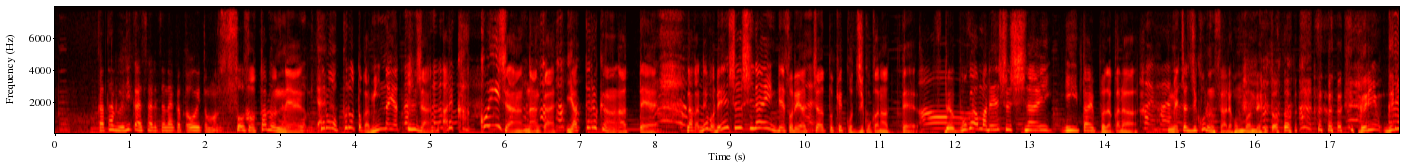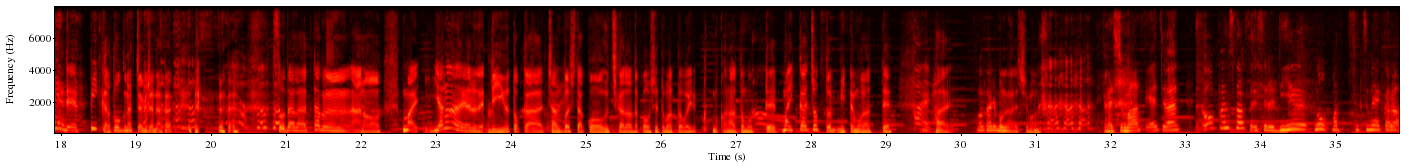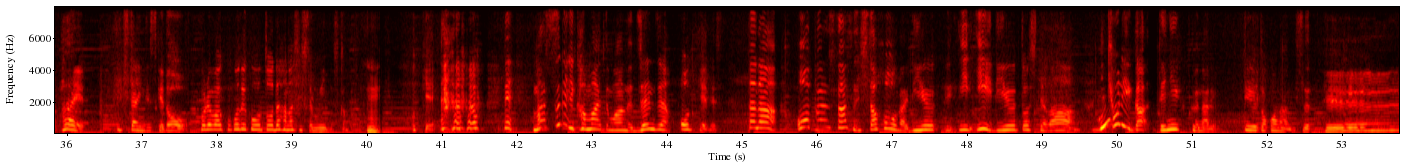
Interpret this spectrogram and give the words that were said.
が多分理解されてない方多いと思うんです。そうそう多分ねプロプロとかみんなやってるじゃん。あれかっこいいじゃん。なんかやってる感あって。なんかでも練習しないんでそれやっちゃうと結構事故かなって。あー。で僕はあんま練習しないタイプだからはいはいはい。めっちゃ事故るんですよあれ本番でやると。グリーングリーンでピンから遠くなっちゃうみたいな。そうだから多分あのまあやるならやるで理由とかちゃんとしたこう打ち方とか教えてもらった方がいいのかなと思って。まあ一回ちょっと見てもらって。はい。はいわかりましたお願いします。お願いします。お願いします。オープンスタンスにする理由の、ま、説明からはい。いきたいんですけどこれはここで口頭で話してもいいですか？うん。OK でまっすぐに構えてもらうので全然 OK です。ただオープンスタンスにした方が理由いいいい理由としては距離が出にくくなるっていうところなんです。へえ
